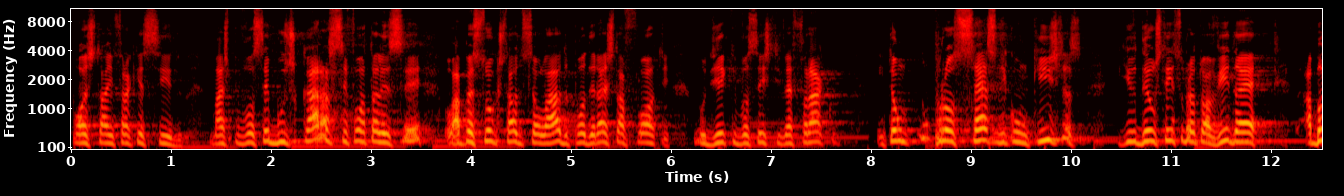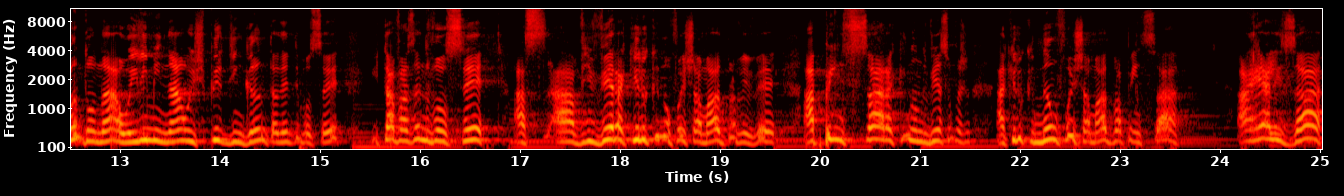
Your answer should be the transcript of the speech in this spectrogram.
pode estar enfraquecido, mas por você buscar se fortalecer, a pessoa que está do seu lado poderá estar forte no dia que você estiver fraco. Então, o processo de conquistas que Deus tem sobre a tua vida é abandonar ou eliminar o espírito de engano que está dentro de você, que está fazendo você a, a, viver aquilo que não foi chamado para viver, a pensar aquilo, não devia ser, aquilo que não foi chamado para pensar, a realizar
